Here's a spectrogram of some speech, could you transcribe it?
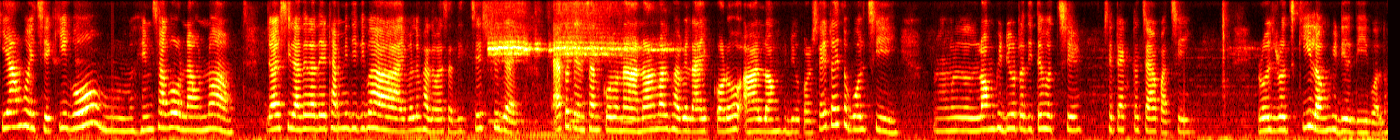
কি আম হয়েছে? কি গো? হিমসাগর না অন্য আম? জয় শ্রী রাধে রাধে, ঠাম্মি দিদি ভাই বলে ভালোবাসা দিচ্ছে সুজয়। এত টেনশন করো না নর্মালভাবে লাইভ করো আর লং ভিডিও করো। সেটাই তো বলছি। লং ভিডিওটা দিতে হচ্ছে, সেটা একটা চাপ আছেই। রোজ রোজ কি লং ভিডিও দিই বলো?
